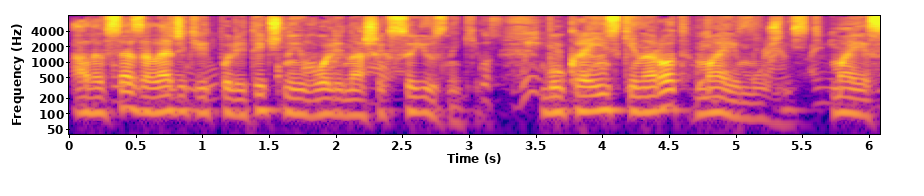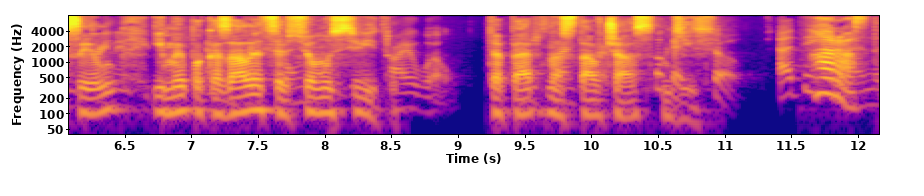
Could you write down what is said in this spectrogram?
але все залежить від політичної волі наших союзників. Бо український народ має мужність, має силу, і ми показали це всьому світу. Тепер настав час дій. Гаразд.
